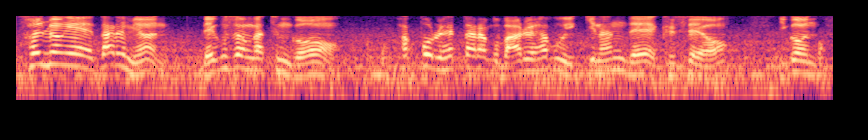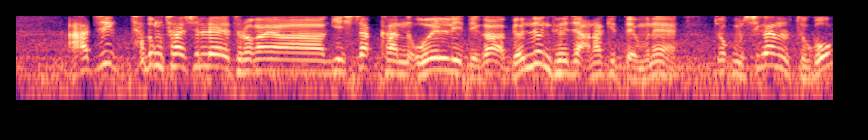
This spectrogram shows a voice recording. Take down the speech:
설명에 따르면 내구성 같은 거 확보를 했다라고 말을 하고 있긴 한데 글쎄요 이건 아직 자동차 실내에 들어가기 시작한 OLED가 몇 년 되지 않았기 때문에 조금 시간을 두고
